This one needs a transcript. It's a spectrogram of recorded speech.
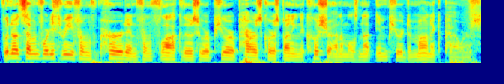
Footnote 743 from herd and from flock, those who are pure, powers corresponding to kosher animals, not impure demonic powers.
